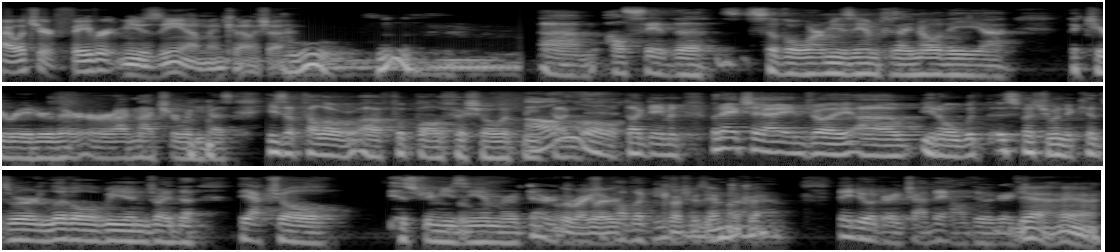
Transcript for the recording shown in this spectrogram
right, what's your favorite museum in Kenosha? Ooh. Um, I'll say the Civil War Museum because I know the uh, the curator there, or I'm not sure what he does. He's a fellow uh, football official with me, Oh. Doug, Doug Damon. But actually, I enjoy, uh, you know, with especially when the kids were little, we enjoyed the the actual history museum or, or The regular public Kenosha Museum? Okay. They do a great job. They all do a great job. Yeah, yeah.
